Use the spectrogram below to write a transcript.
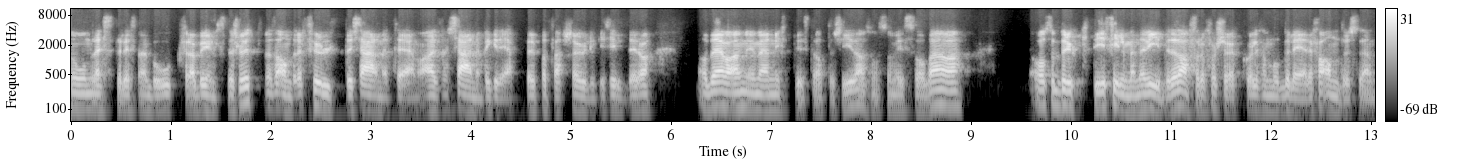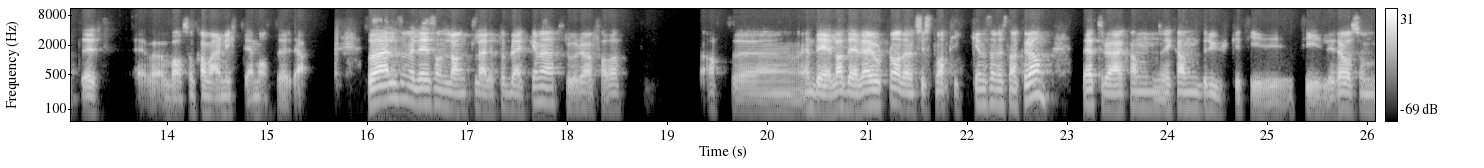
Noen leste liksom en bok fra begynnelse til slutt, mens andre fulgte kjernetemaer, liksom kjernebegreper på tvers av ulike kilder. Og, og Det var en mye mer nyttig strategi, da, sånn som vi så det. Og, og så brukte de filmene videre da, for å forsøke å liksom modellere for andre studenter eh, hva som kan være nyttige måter. Ja. Så Det er liksom veldig sånn langt lerret å bleke, men jeg tror i hvert fall at, at uh, en del av det vi har gjort nå, den systematikken som vi snakker om, det tror jeg kan, vi kan bruke tidligere, og som,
